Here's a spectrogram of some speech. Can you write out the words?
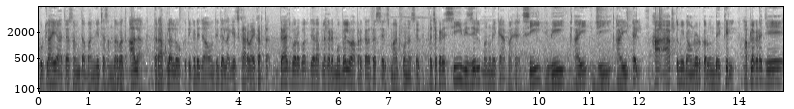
कुठलाही आचारसंहिता भंगेच्या संदर्भात आला तर आपला लोक तिकडे जाऊन तिथे लगेच कारवाई करतात. त्याचबरोबर जर आपल्याकडे मोबाईल वापर करत असेल स्मार्टफोन असेल त्याच्याकडे सी विझिल म्हणून एक ॲप आहे. C V I G I L app ॲप तुम्ही डाउनलोड करून देखील आपल्याकडे जे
